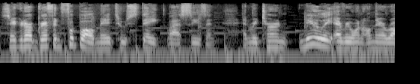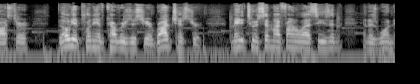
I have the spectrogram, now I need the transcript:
Sacred Heart Griffin football made it to state last season and returned nearly everyone on their roster. They'll get plenty of coverage this year. Rochester made it to a semifinal last season and has won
